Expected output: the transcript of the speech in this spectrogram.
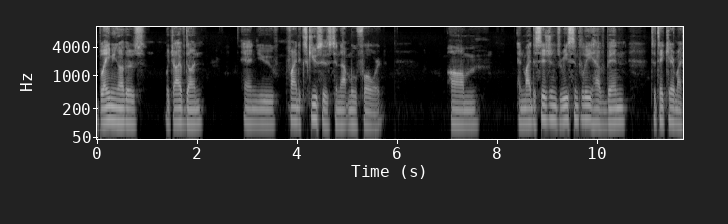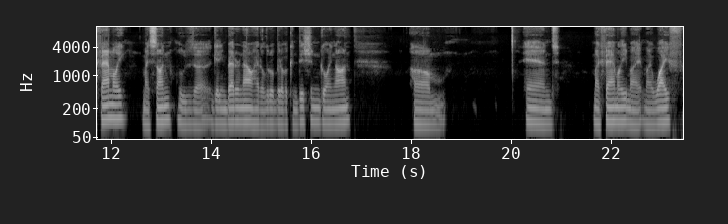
blaming others, which I've done, and you find excuses to not move forward. Um, and my decisions recently have been to take care of my family, my son, who's uh, getting better now, had a little bit of a condition going on. Um, and my family, my, my wife,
